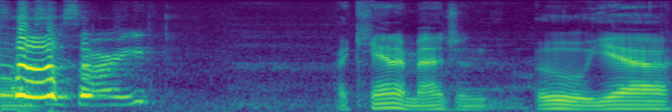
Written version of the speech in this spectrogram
I'm so sorry. I can't imagine. Oh yeah.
